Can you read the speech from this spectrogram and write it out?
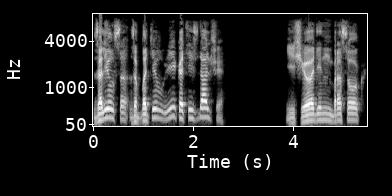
залился, заплатил и катись дальше. Еще один бросок,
